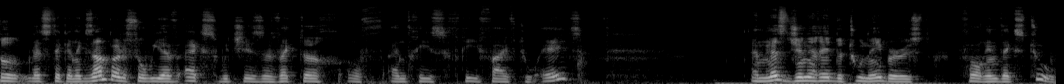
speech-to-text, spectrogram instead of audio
So let's take an example. So we have x, which is a vector of entries 3, 5 to 8. And let's generate the two neighbors for index 2.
